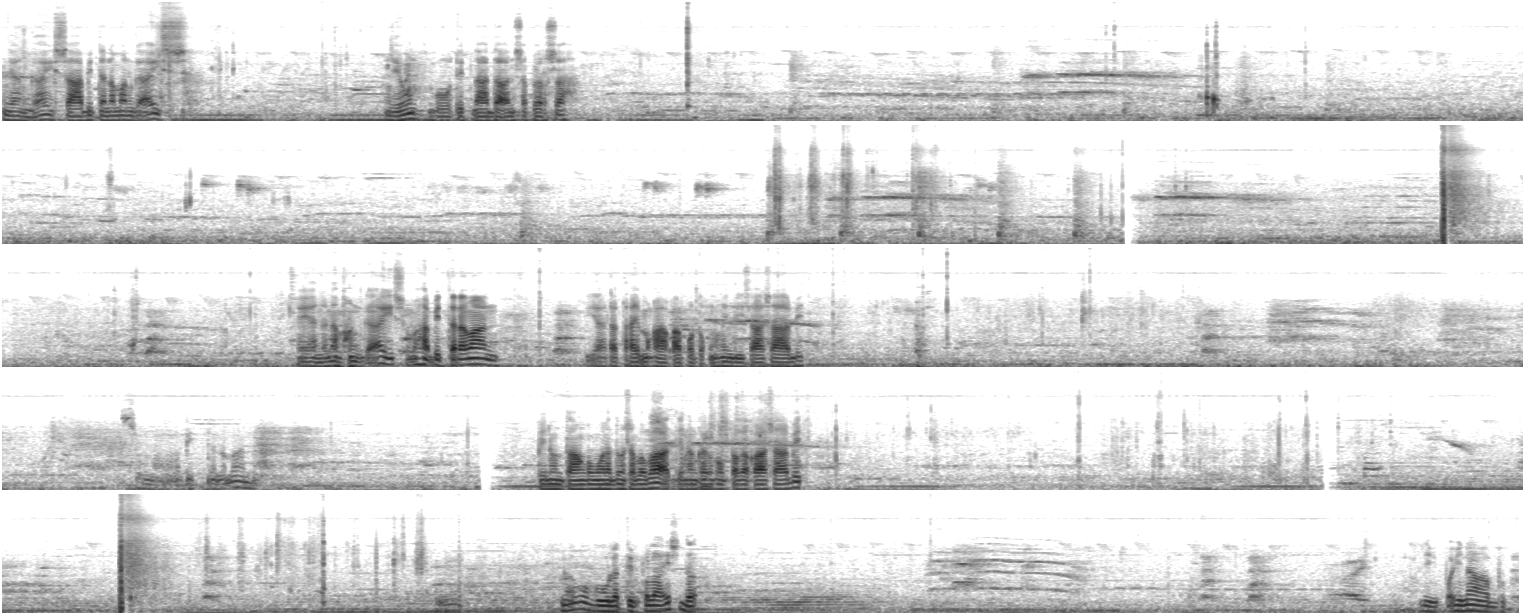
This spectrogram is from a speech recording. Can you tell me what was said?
Yan guys, sabit na naman guys. Yun, butit na daan sa persa. Ayan na naman guys, sumabit na naman. Di yata tayo makakaputok ng hindi sasabit. Sumabit na naman. Pinuntahan ko muna doon sa baba at tinanggal kong pagkakasabit. Gulat din pala isda. Hindi pa inabot.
